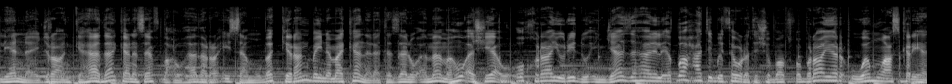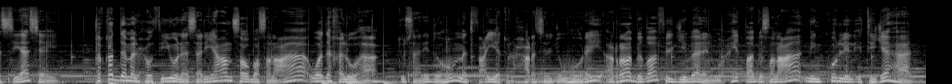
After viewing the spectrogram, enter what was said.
لأن إجراء كهذا كان سيفضح هذا الرئيس مبكرا بينما كان لا تزال أمامه أشياء أخرى يريد إنجازها للإطاحة بثورة شباط فبراير ومعسكرها السياسي. تقدم الحوثيون سريعا صوب صنعاء ودخلوها. تساندهم مدفعية الحرس الجمهوري الرابضة في الجبال المحيطة بصنعاء من كل الاتجاهات.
